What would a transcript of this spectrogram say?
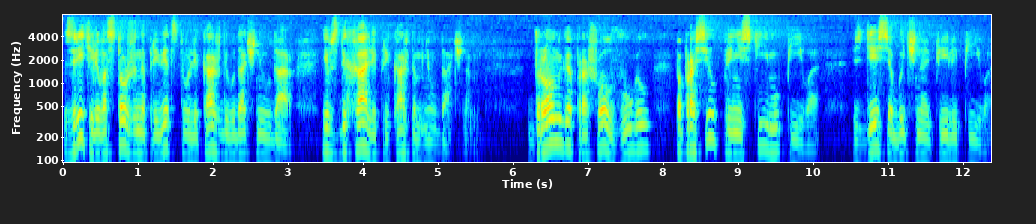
Зрители восторженно приветствовали каждый удачный удар и вздыхали при каждом неудачном. Дронго прошел в угол, попросил принести ему пиво. Здесь обычно пили пиво.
